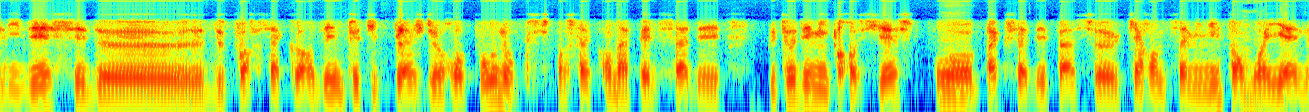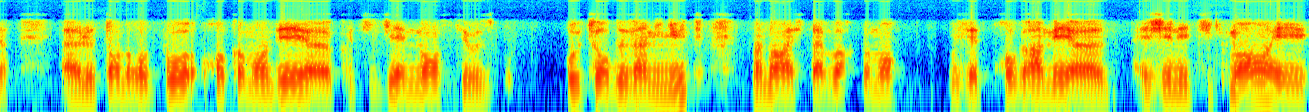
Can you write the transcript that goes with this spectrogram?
l'idée c'est de, de pouvoir s'accorder une petite plage de repos, donc c'est pour ça qu'on appelle ça des plutôt des micro-siestes pour pas que ça dépasse euh, 45 minutes en Mhm. moyenne. euh, le temps de repos recommandé euh, quotidiennement c'est aux- autour de 20 minutes. Maintenant reste à voir comment vous êtes programmé euh, génétiquement et,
